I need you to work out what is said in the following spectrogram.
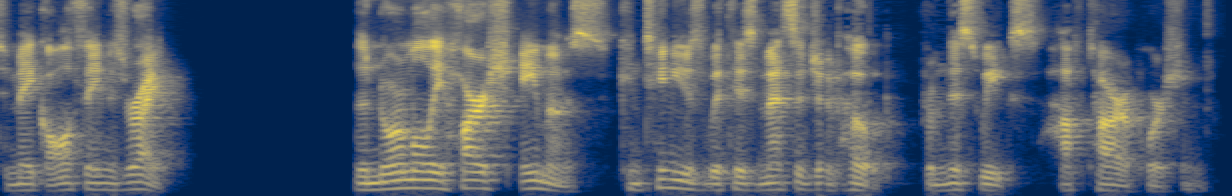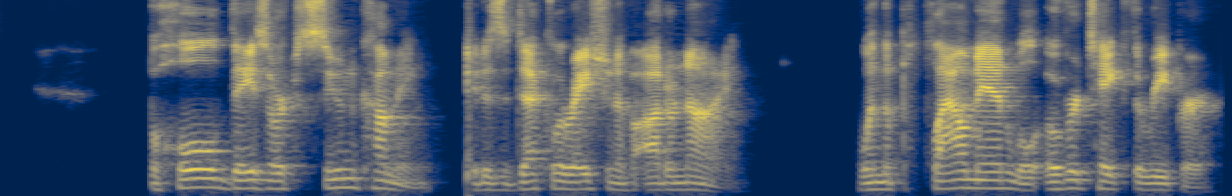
to make all things right. The normally harsh Amos continues with his message of hope from this week's Haftarah portion. Behold, days are soon coming. It is a declaration of Adonai, when the plowman will overtake the reaper,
